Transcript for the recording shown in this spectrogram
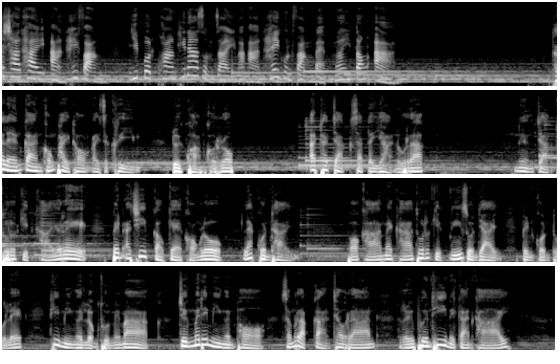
ประชาไทยอ่านให้ฟัง หยิบบทความที่น่าสนใจมาอ่านให้คนฟังแบบไม่ต้องอ่าน แถลงการของไผ่ทองไอศครีม ด้วยความเคารพ อัธจักรสัตยานุรักษ์ เนื่องจากธุรกิจขายเร่ เป็นอาชีพเก่าแก่ของโลกและคนไทยพ่อค้าแม่ค้าธุรกิจนี้ส่วนใหญ่เป็นคนตัวเล็กที่มีเงินลงทุนไม่มาก จึงไม่ได้มีเงินพอ สำหรับการเช่าร้าน หรือพื้นที่ในการขาย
